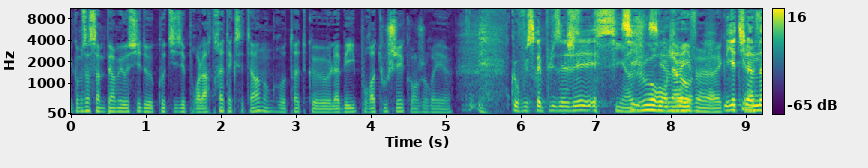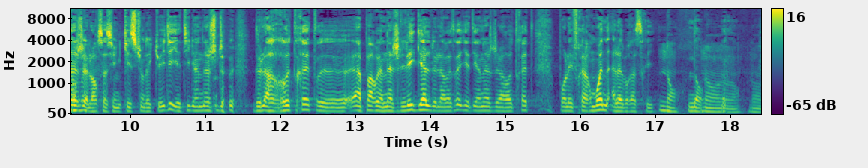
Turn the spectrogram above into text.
Et comme ça, ça me permet aussi de cotiser pour la retraite, etc. Donc retraite que l'abbaye pourra toucher quand j'aurai. euh, Que vous serez plus âgé. si un Si- jour si un on jour- arrive. euh, Avec Mais y a-t-il un âge, alors ça c'est une question d'actualité, y a-t-il un âge de, de la retraite, euh, à part un âge légal de la retraite, y a-t-il un âge de la retraite pour les frères moines à la brasserie? Non. Non. Non, non, non, non, non.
